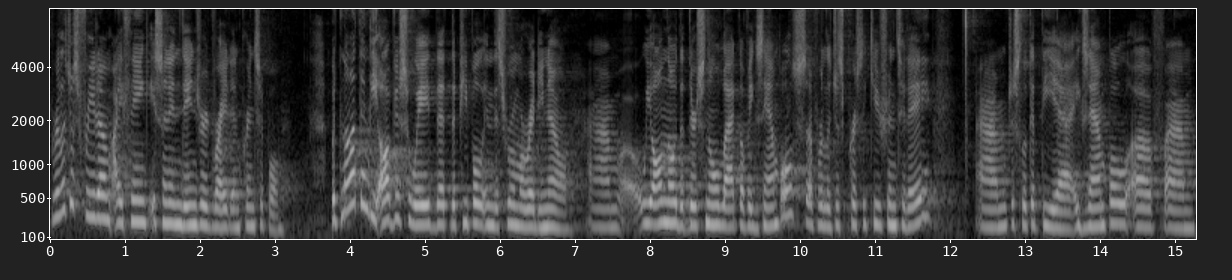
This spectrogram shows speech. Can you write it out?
religious freedom, I think, is an endangered right and principle. But not in the obvious way that the people in this room already know. Um, we all know that there's no lack of examples of religious persecution today. Um, just look at the uh, example of um,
